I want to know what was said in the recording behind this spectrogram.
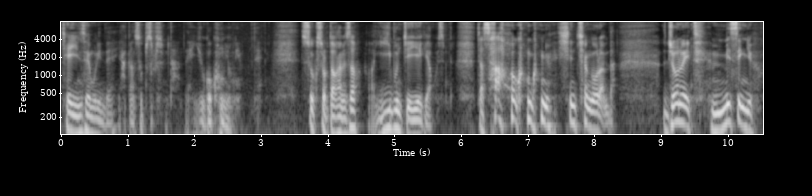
제 인쇄물인데 약간 쑥스럽습니다. 네, 6506님. 네. 쑥스럽다고 하면서 2분째 얘기하고 있습니다. 자, 4500님의 신청곡으로 합니다. 존 웨이트, Missing You.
